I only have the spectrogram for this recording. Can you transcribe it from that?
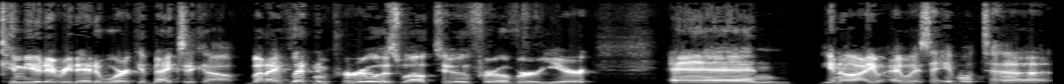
commute every day to work in Mexico. But I've lived in Peru as well too for over a year, and you know I, I was able to,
